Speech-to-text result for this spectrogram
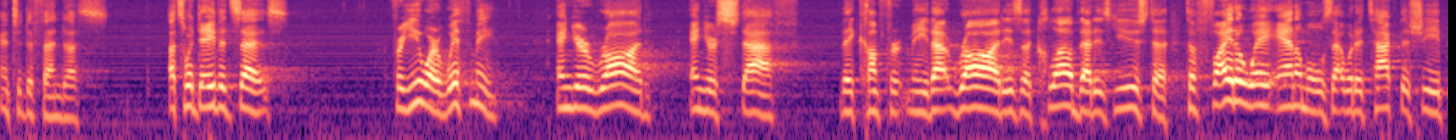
and to defend us. That's what David says. For you are with me, and your rod and your staff they comfort me. That rod is a club that is used to, to fight away animals that would attack the sheep,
